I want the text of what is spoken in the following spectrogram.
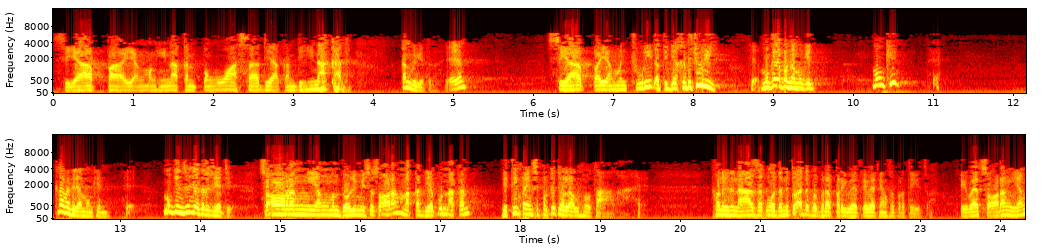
Siapa yang menghinakan penguasa dia akan dihinakan. Kan begitu, ya kan? Siapa yang mencuri nanti dia akan dicuri. Ya, mungkin apa nggak mungkin? Mungkin. Ya. Kenapa tidak mungkin? Mungkin saja terjadi. Seorang yang mendolimi seseorang maka dia pun akan ditimpa yang seperti itu oleh Allah Taala. Dan itu ada beberapa riwayat-riwayat yang seperti itu. Riwayat seorang yang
